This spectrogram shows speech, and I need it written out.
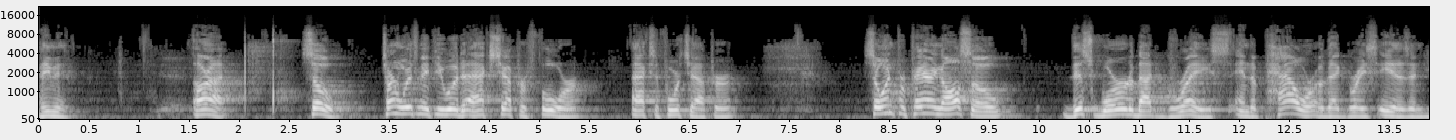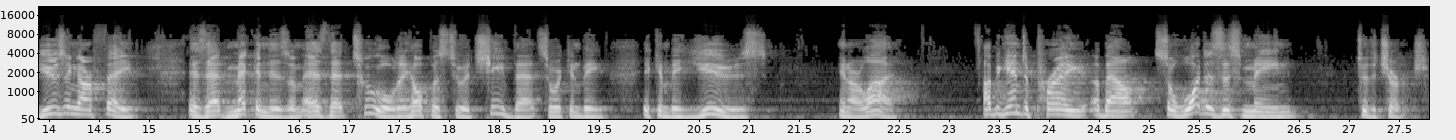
Amen. All right. So Turn with me, if you would, to Acts chapter 4, Acts, the fourth chapter. So, in preparing also this word about grace and the power of that grace is, and using our faith as that mechanism, as that tool to help us to achieve that so it can be, it can be used in our life. I began to pray about so, what does this mean to the church?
